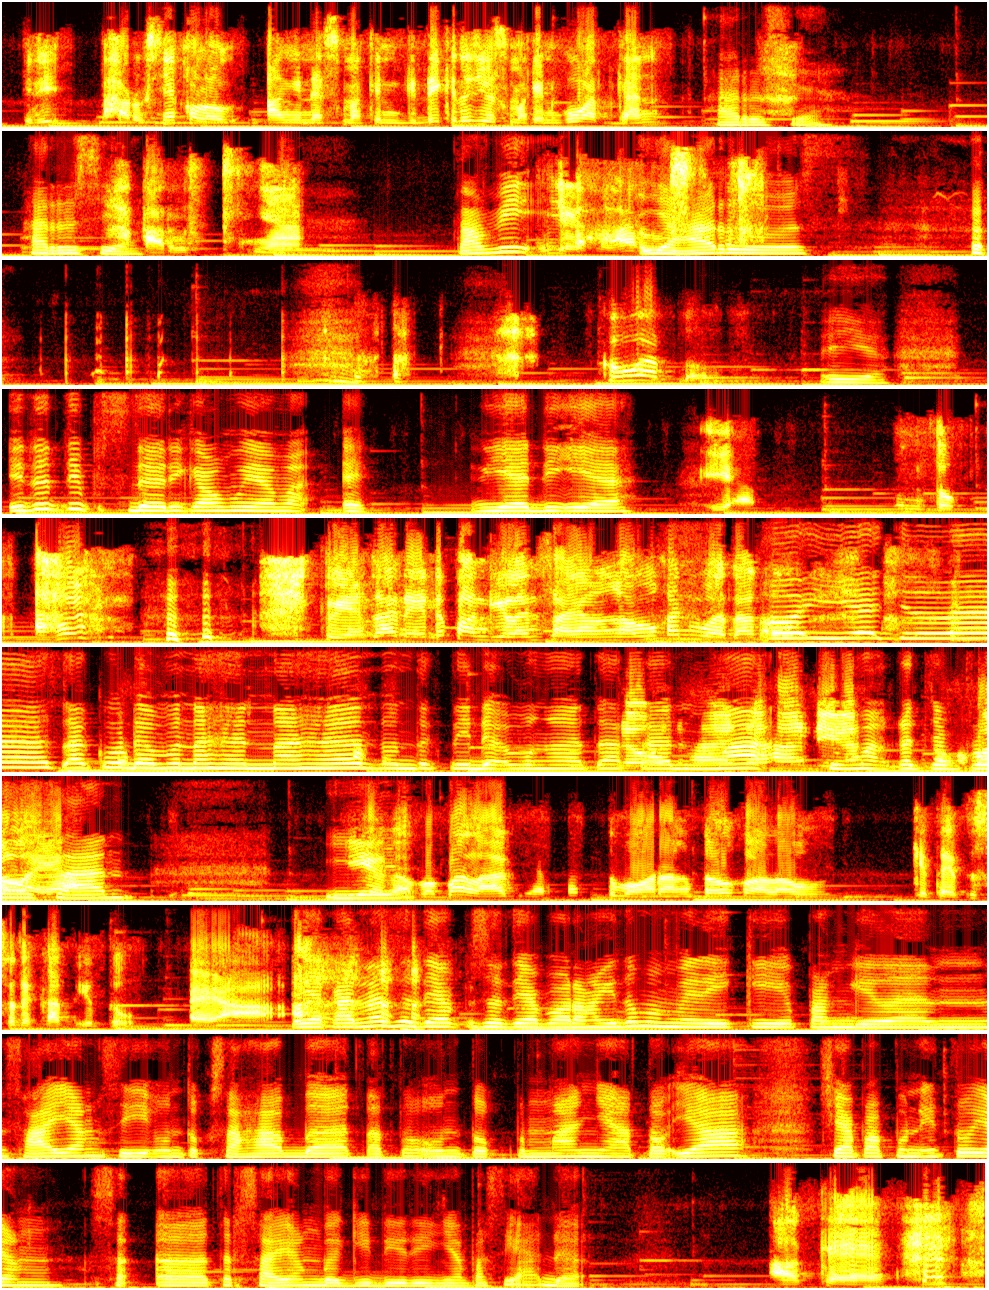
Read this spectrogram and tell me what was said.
Jadi harusnya kalau anginnya semakin gede kita juga semakin kuat kan? harus ya harus ya Harusnya. tapi Ya harus. ya harus Kuat dong. Iya itu tips dari kamu ya mak eh iya di ya Iya. Untuk kebiasaan ya itu panggilan sayang kamu kan buat aku. Oh iya jelas, aku udah menahan-nahan untuk tidak mengatakan mak, ya. cuma keceplosan. Iya, Iya, nggak apa-apa lah. Biar semua orang tahu kalau kita itu sedekat itu. Ya. karena setiap setiap orang itu memiliki panggilan sayang sih untuk sahabat atau untuk temannya atau ya siapa pun itu yang eh, tersayang bagi dirinya pasti ada. Oke.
